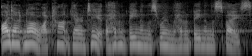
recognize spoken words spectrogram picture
I don't know. I can't guarantee it. They haven't been in this room, they haven't been in this space.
